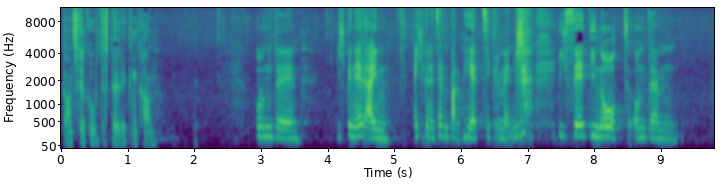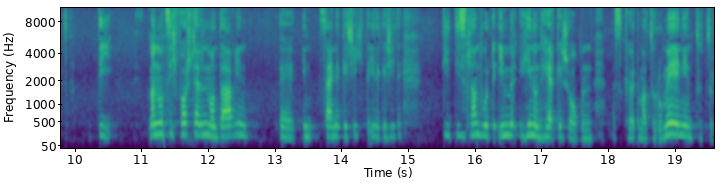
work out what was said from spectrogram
ganz viel Gutes bewirken kann. Und äh, ich bin eher ein, ich bin ein sehr barmherziger Mensch. Ich sehe die Not und ähm, die, man muss sich vorstellen, Moldawien äh, in seiner Geschichte, ihre Geschichte, die, dieses Land wurde immer hin und her geschoben. Es gehörte mal zu Rumänien, zu, zur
